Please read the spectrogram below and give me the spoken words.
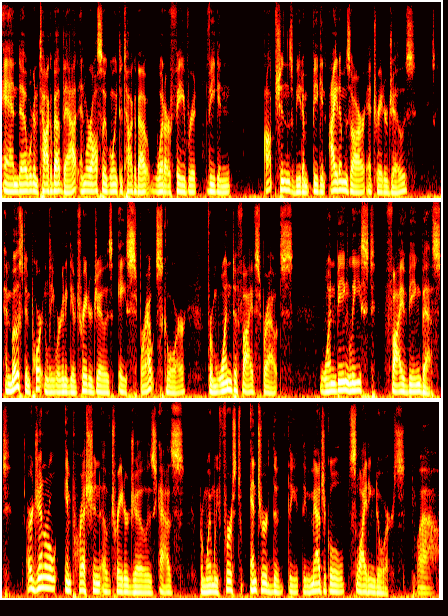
and uh, we're going to talk about that. And we're also going to talk about what our favorite vegan options, vegan, items are at Trader Joe's. And most importantly, we're going to give Trader Joe's a sprout score from one to five sprouts, one being least, five being best. Our general impression of Trader Joe's as from when we first entered the, the, the magical sliding doors. Wow.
